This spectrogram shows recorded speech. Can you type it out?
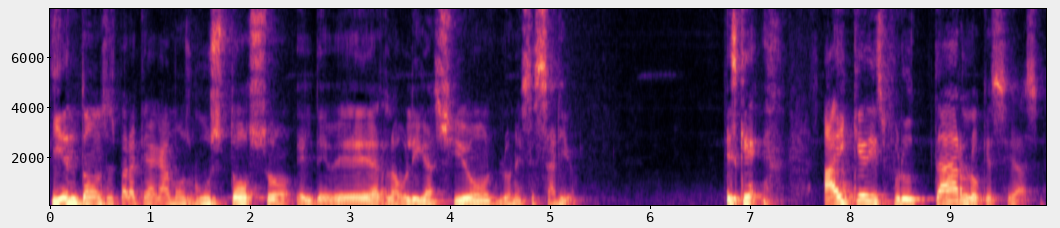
Y entonces para que hagamos gustoso el deber, la obligación, lo necesario. Es que hay que disfrutar lo que se hace.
